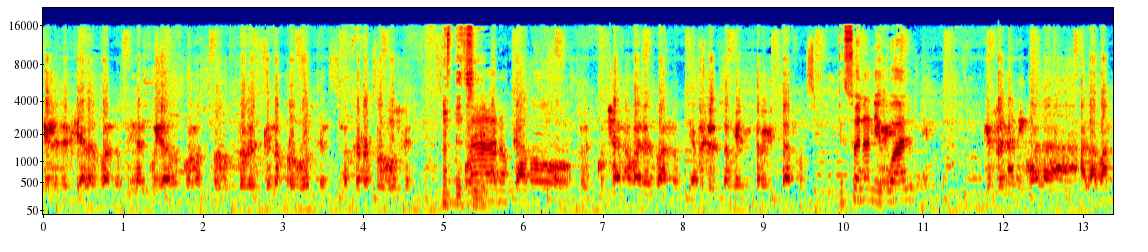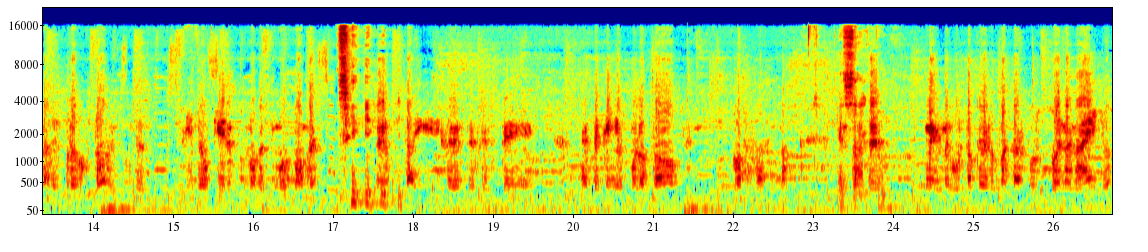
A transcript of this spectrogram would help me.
yo les decía a las bandas, tengan cuidado con los productores que no producen, sino que reproducen. Porque Claro. me ha tocado escuchar a varias bandas y a veces también entrevistarlos Que suenan que- igual. Que suenan igual a, a la banda del productor, entonces si no quieren pues no decimos nombres, Sí. pero pues hay diferentes este, eh, pequeños molotovs y cosas así, ¿no? Exacto. Entonces me, me gustó que los MacArthur suenan a ellos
